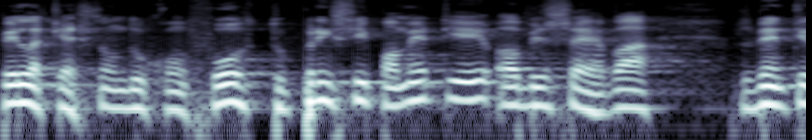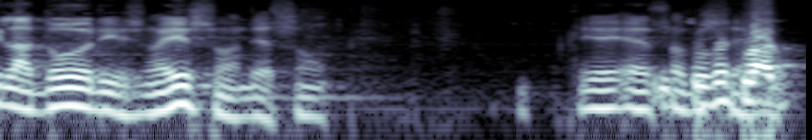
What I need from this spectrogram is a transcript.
pela questão do conforto, principalmente observar os ventiladores, não é isso, Anderson? Essa observa...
